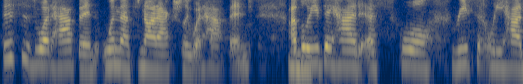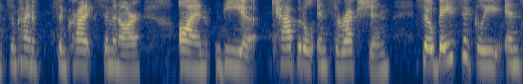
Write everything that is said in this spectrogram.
this is what happened when that's not actually what happened. Mm-hmm. I believe they had a school recently had some kind of Socratic seminar on the Capitol insurrection. So basically, and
